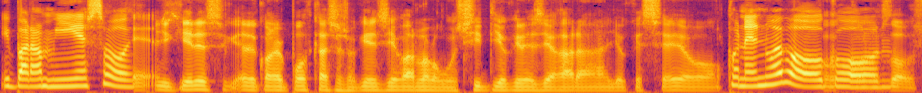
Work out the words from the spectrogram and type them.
Y para mí eso es. ¿Y quieres eh, con el podcast eso? ¿Quieres llevarlo a algún sitio? ¿Quieres llegar a, yo qué sé? O ¿Con el nuevo o con- con.? los dos?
